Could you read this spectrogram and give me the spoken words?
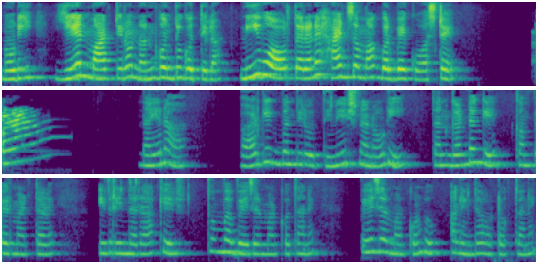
ನೋಡಿ, ಏನು ಮಾಡ್ತಿರೋ ನನಗಂತೂ ಗೊತ್ತಿಲ್ಲ. ನೀವು ಅವ್ರ ಥರನೇ ಹ್ಯಾಂಡ್ಸಮ್ ಆಗಿ ಬರಬೇಕು ಅಷ್ಟೇ. ನಯನ, ಬಾಡ್ಗೆಗೆ ಬಂದಿರೋ ದಿನೇಶ್ನ ನೋಡಿ ತನ್ನ ಗಂಡಂಗೆ ಕಂಪೇರ್ ಮಾಡ್ತಾಳೆ. ಇದರಿಂದ ರಾಕೇಶ್ ತುಂಬ ಬೇಜಾರು ಮಾಡ್ಕೋತಾನೆ. ಬೇಜಾರು ಮಾಡ್ಕೊಂಡು ಅಲ್ಲಿಂದ ಹೊರಟೋಗ್ತಾನೆ.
